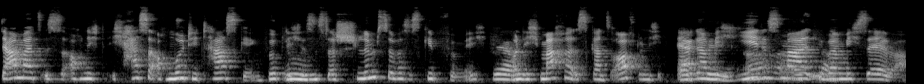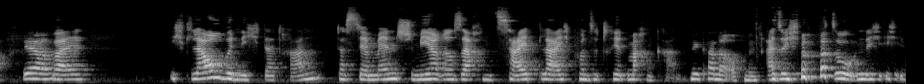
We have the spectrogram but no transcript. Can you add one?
damals ist es auch nicht, ich hasse auch Multitasking, wirklich. Mhm. Es ist das Schlimmste, was es gibt für mich. Ja. Und ich mache es ganz oft und ich ärgere okay. mich jedes ah, Mal über mich selber. Ja. Weil ich glaube nicht daran, dass der Mensch mehrere Sachen zeitgleich konzentriert machen kann. Nee, kann er auch nicht. Also ich, so, und ich, ich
